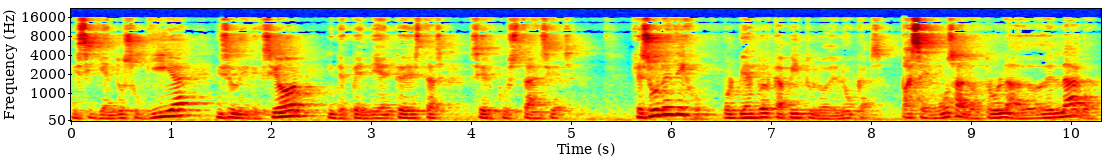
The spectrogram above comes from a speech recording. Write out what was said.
y siguiendo su guía y su dirección independiente de estas circunstancias. Jesús les dijo, volviendo al capítulo de Lucas, pasemos al otro lado del lago.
